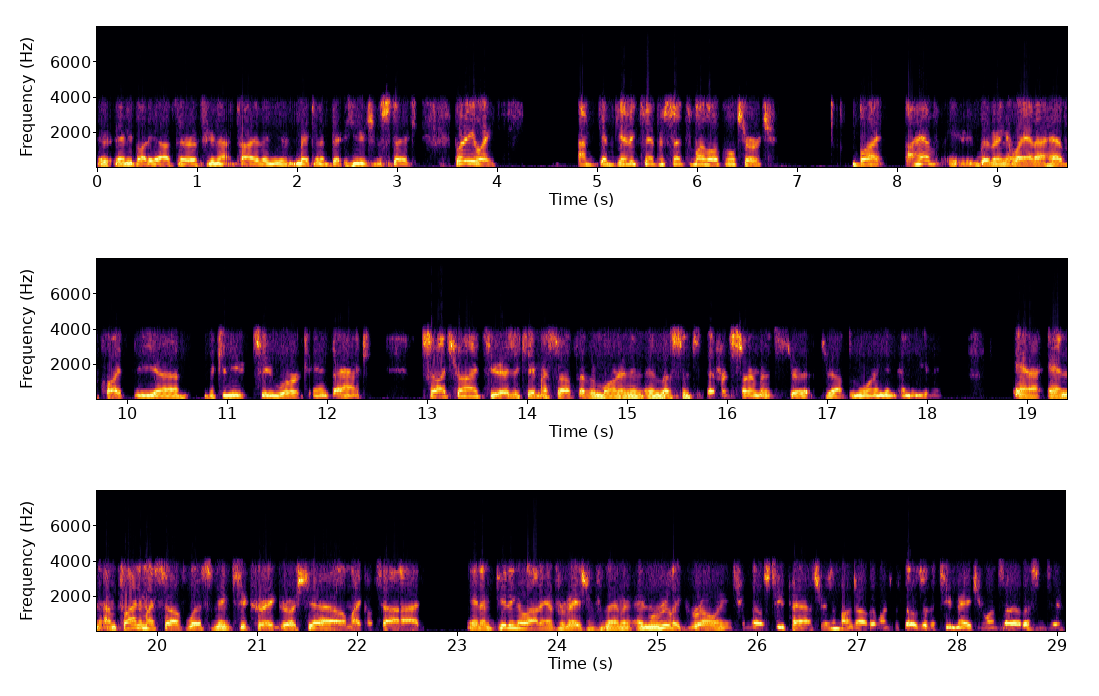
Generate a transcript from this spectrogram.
anybody out there, if you're not tithing, you're making a bit, huge mistake. But anyway, I'm, I'm giving ten percent to my local church, but I have living in Atlanta. I have quite the uh, the commute to work and back. So I try to educate myself every morning and, and listen to different sermons through, throughout the morning and, and the evening. And, I, and I'm finding myself listening to Craig Groeschel, Michael Todd, and I'm getting a lot of information from them and really growing from those two pastors, among other ones. But those are the two major ones that I listen to.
